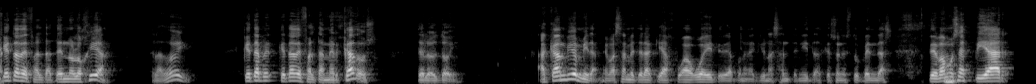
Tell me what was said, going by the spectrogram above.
¿Qué te hace falta? ¿Tecnología? Te la doy. ¿Qué te, qué te hace falta? ¿Mercados? Te los doy. A cambio, mira, me vas a meter aquí a Huawei, te voy a poner aquí unas antenitas que son estupendas. Te vamos a espiar,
